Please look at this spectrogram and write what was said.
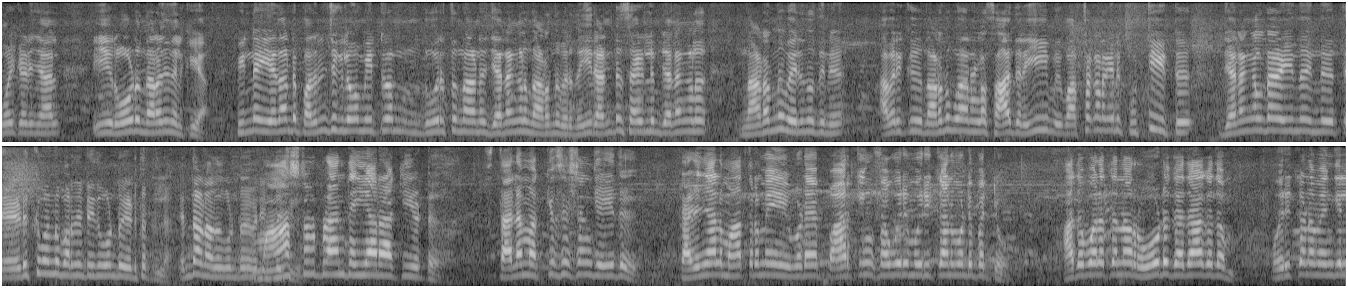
പോയി കഴിഞ്ഞാൽ ഈ റോഡ് നിറഞ്ഞു നിൽക്കുക. പിന്നെ ഏതാണ്ട് പതിനഞ്ച് കിലോമീറ്റർ ദൂരത്തു നിന്നാണ് ജനങ്ങൾ നടന്നു വരുന്നത്. ഈ രണ്ട് സൈഡിലും ജനങ്ങൾ നടന്നു വരുന്നതിന് അവർക്ക് നടന്നു പോകാനുള്ള സാധ്യത ഈ വർഷക്കണക്കിന് കുറ്റിയിട്ട് ജനങ്ങളുടെ നിന്ന് ഇന്ന് എടുക്കുമെന്ന് പറഞ്ഞിട്ട് ഇതുകൊണ്ട് എടുത്തിട്ടില്ല. എന്താണ് അതുകൊണ്ട് മാസ്റ്റർ പ്ലാൻ തയ്യാറാക്കിയിട്ട് സ്ഥലം അക്വിസിഷൻ ചെയ്ത് കഴിഞ്ഞാൽ മാത്രമേ ഇവിടെ പാർക്കിംഗ് സൗകര്യം ഒരുക്കാൻ വേണ്ടി പറ്റൂ. അതുപോലെ തന്നെ റോഡ് ഗതാഗതം ഒരുക്കണമെങ്കിൽ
